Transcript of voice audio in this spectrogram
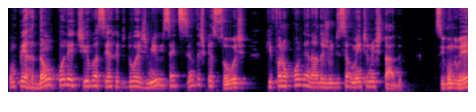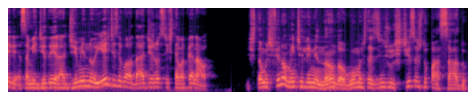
um perdão coletivo a cerca de 2.700 pessoas que foram condenadas judicialmente no estado. Segundo ele, essa medida irá diminuir as desigualdades no sistema penal. Estamos finalmente eliminando algumas das injustiças do passado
